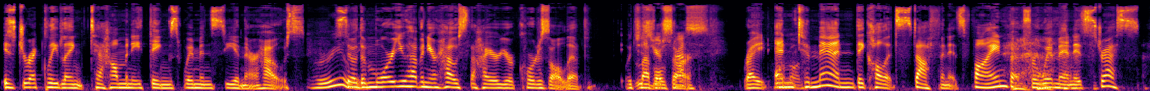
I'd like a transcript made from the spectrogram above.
is directly linked to how many things women see in their house. Really? So the more you have in your house the higher your cortisol lev- Which levels are. stress Right. And to men they call it stuff and it's fine, but for women it's stress.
